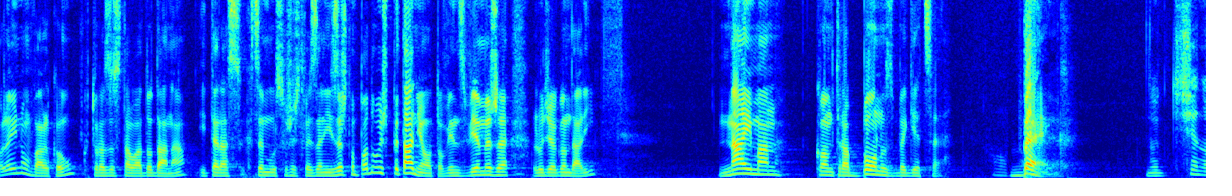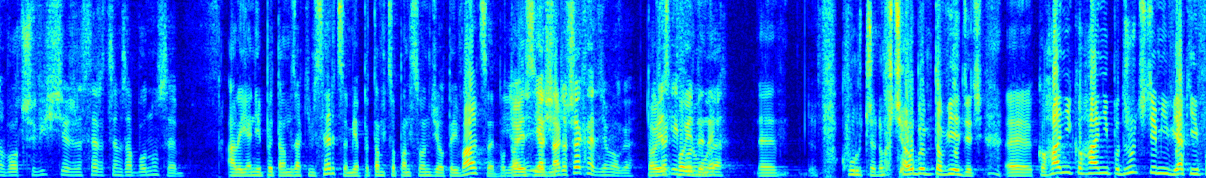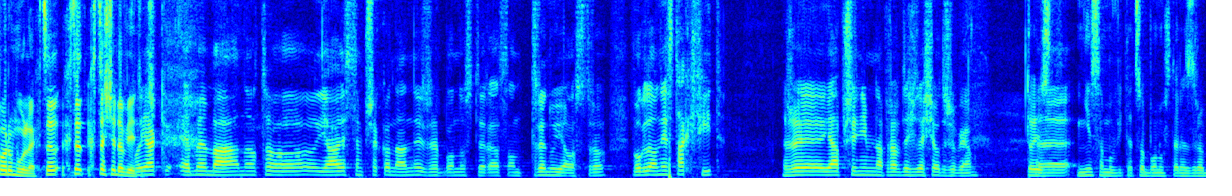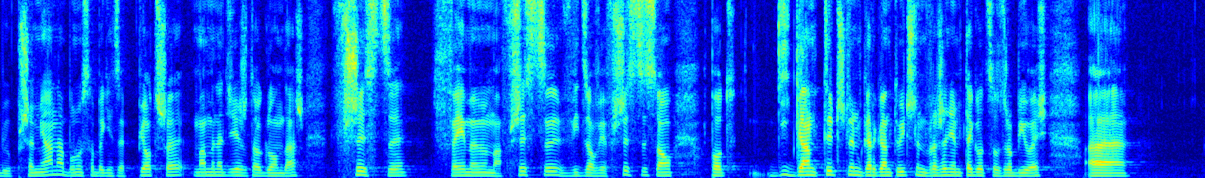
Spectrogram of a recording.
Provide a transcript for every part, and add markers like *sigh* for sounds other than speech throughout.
Kolejną walką, która została dodana, i teraz chcemy usłyszeć Twoje zdanie. Zresztą padło już pytanie o to, więc wiemy, że ludzie oglądali. Najman kontra bonus BGC. Bang! No dzisiaj, no bo oczywiście, że sercem za bonusem. Ale ja nie pytam za jakim sercem, ja pytam, co pan sądzi o tej walce, bo ja, to jest ja jednak. się doczekać nie mogę. To W jest jakiej pojedynek. E, pf, kurczę, no chciałbym to wiedzieć. E, kochani, kochani, podrzućcie mi w jakiej formule. Chcę, chcę, chcę się dowiedzieć. Bo jak MMA, no to ja jestem przekonany, że bonus teraz on trenuje ostro. W ogóle on jest tak fit, że ja przy nim naprawdę źle się odżywiam. To jest E, niesamowite, co bonus teraz zrobił. Przemiana bonusa BGC. Piotrze, mamy nadzieję, że to oglądasz. Wszyscy Fame MMA, wszyscy widzowie, wszyscy są pod gigantycznym, gargantuicznym wrażeniem tego, co zrobiłeś. E,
